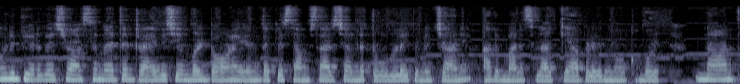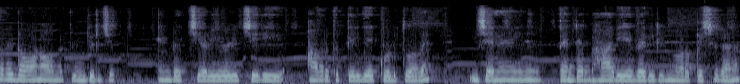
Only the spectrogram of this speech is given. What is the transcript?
ഒരു ദീർഘശ്വാസമെടുത്ത് ഡ്രൈവ് ചെയ്യുമ്പോൾ ഡോണ എന്തൊക്കെ സംസാരിച്ച് അവന്റെ തോളിലേക്ക് ഒന്ന് ചാഞ്ഞ് അത് മനസ്സിലാക്കി അവളെ ഇത് നോക്കുമ്പോൾ നാണത്തോടെ ഡോണ ഒന്ന് പുഞ്ചിരിച്ചു എന്തോ ചെറിയൊരു ചിരി അവർക്ക് തിരികെ കൊടുത്തു അവൻ. ജനനിന് തന്റെ ഭാര്യയെ വരിൽ ഉറപ്പിച്ചതാണ്.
